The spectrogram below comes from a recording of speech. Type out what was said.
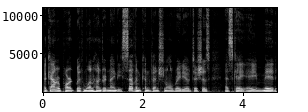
A counterpart with 197 conventional radio dishes, SKA Mid,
